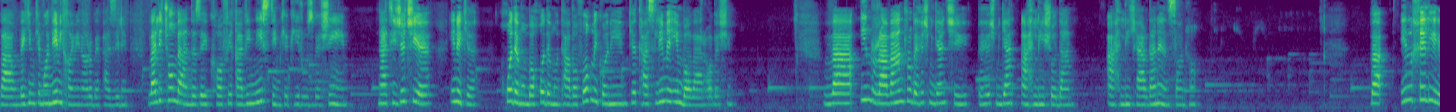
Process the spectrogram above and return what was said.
و بگیم که ما نمی‌خوایم اینا رو بپذیریم. ولی چون به اندازه کافی قوی نیستیم که پیروز بشیم نتیجه چیه؟ اینه که خودمون با خودمون توافق می‌کنیم که تسلیم این باورها بشیم و این روند رو بهش میگن چی؟ بهش میگن اهلی شدن اهلی کردن انسان ها و این خیلی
